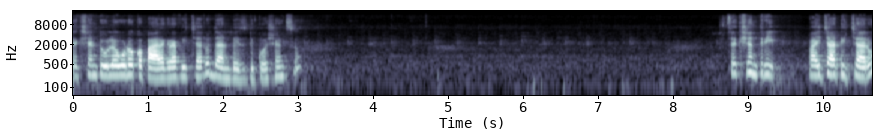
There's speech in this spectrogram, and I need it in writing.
section టూలో కూడా ఒక పారాగ్రాఫ్ ఇచ్చారు. దాని based questions. Section three pie chart ఇచ్చారు.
